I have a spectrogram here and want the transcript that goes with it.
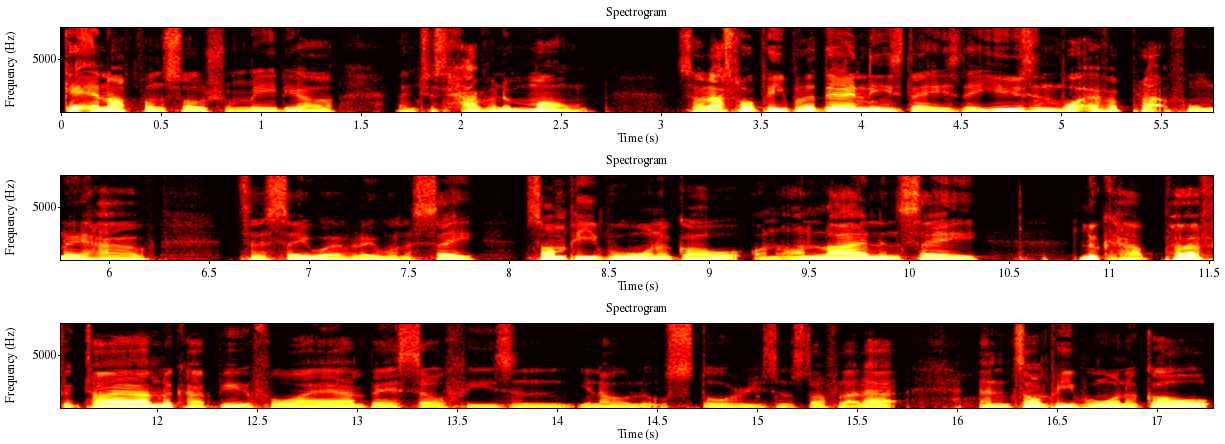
getting up on social media and just having a moan. So that's what people are doing these days. They're using whatever platform they have to say whatever they want to say. Some people want to go on online and say, "Look how perfect I am. Look how beautiful I am." Bear selfies and you know little stories and stuff like that. And some people want to go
